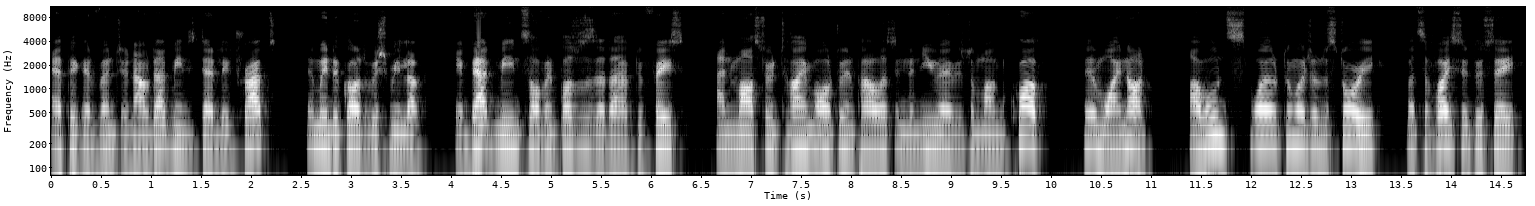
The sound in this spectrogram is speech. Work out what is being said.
epic adventure. Now that means deadly traps, then may the gods wish me luck. If that means solving puzzles that I have to face and mastering time altering powers in the new areas of Mount Qaf, then why not? I won't spoil too much of the story, but suffice it to say,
